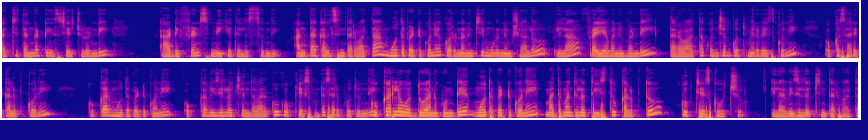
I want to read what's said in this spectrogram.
ఖచ్చితంగా టేస్ట్ చేసి చూడండి. ఆ డిఫరెన్స్ మీకే తెలుస్తుంది. అంతా కలిసిన తర్వాత మూత పెట్టుకొని ఒక రెండు నుంచి మూడు నిమిషాలు ఇలా ఫ్రై అవ్వనివ్వండి. తర్వాత కొంచెం కొత్తిమీర వేసుకొని ఒక్కసారి కలుపుకొని కుక్కర్ మూత పెట్టుకొని ఒక్క విజిల్ వచ్చేంత వరకు కుక్ చేసుకుంటే సరిపోతుంది. కుక్కర్లో వద్దు అనుకుంటే మూత పెట్టుకొని మధ్య మధ్యలో తీస్తూ కలుపుతూ కుక్ చేసుకోవచ్చు. ఇలా విజిల్ వచ్చిన తర్వాత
